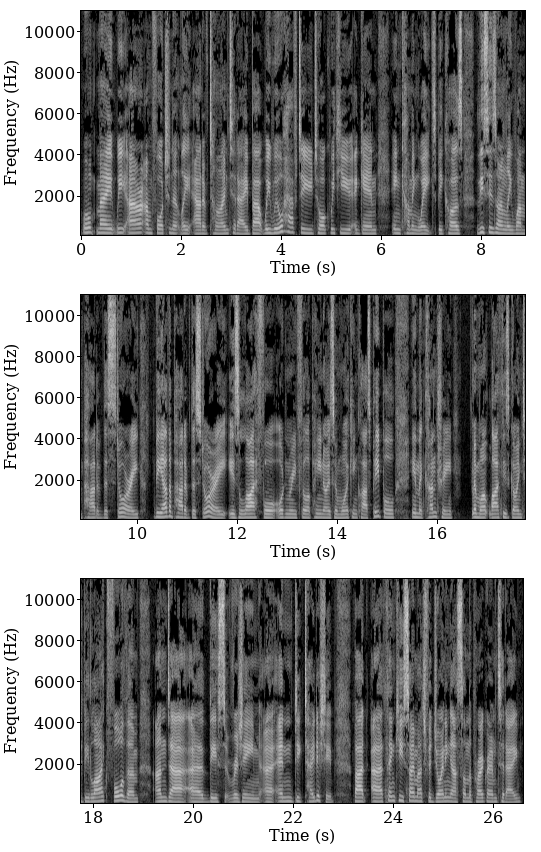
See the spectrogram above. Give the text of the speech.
Well, May, we are unfortunately out of time today, but we will have to talk with you again in coming weeks because this is only one part of the story. The other part of the story is life for ordinary Filipinos and working class people in the country and what life is going to be like for them under uh, this regime uh, and dictatorship. But uh, thank you so much for joining us on the program today.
